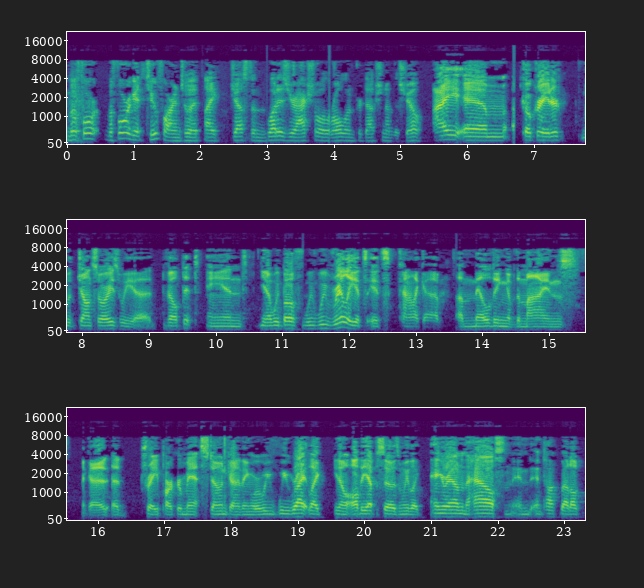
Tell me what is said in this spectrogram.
Before before we get too far into it, like Justin, what is your actual role in production of the show? I am co-creator with John Soares. We uh, developed it, and you know, we both we, we really it's it's kind of like a a melding of the minds, like a, a Trey Parker Matt Stone kind of thing, where we we write like you know all the episodes, and we like hang around in the house and and, and talk about all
